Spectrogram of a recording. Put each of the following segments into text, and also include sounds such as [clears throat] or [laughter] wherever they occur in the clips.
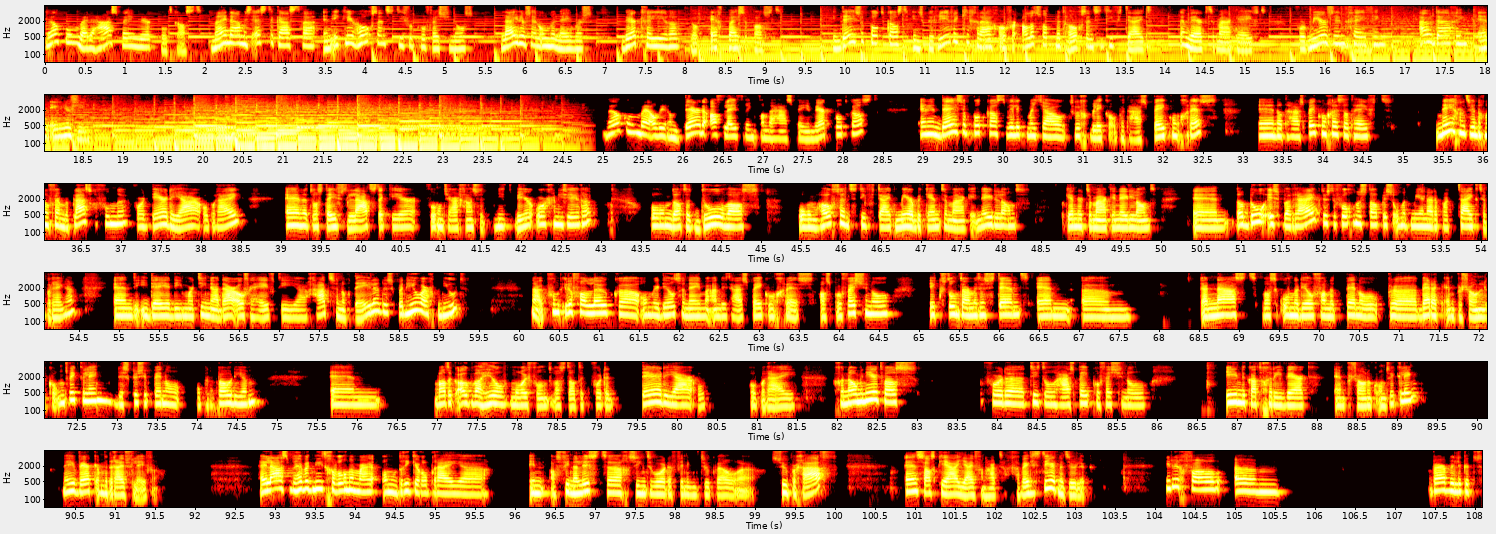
Welkom bij de HSP in Werk podcast. Mijn naam is Esther Kastra en ik leer hoogsensitieve professionals, leiders en ondernemers werk creëren dat echt bij ze past. In deze podcast inspireer ik je graag over alles wat met hoogsensitiviteit en werk te maken heeft. Voor meer zingeving, uitdaging en energie. Welkom bij alweer een derde aflevering van de HSP in Werk podcast. En in deze podcast wil ik met jou terugblikken op het HSP-congres. En dat HSP-congres dat heeft 29 november plaatsgevonden voor het derde jaar op rij. En het was tevens de laatste keer. Volgend jaar gaan ze het niet weer organiseren. Omdat het doel was om hoogsensitiviteit meer bekend te maken in Nederland. Bekender te maken in Nederland. En dat doel is bereikt. Dus de volgende stap is om het meer naar de praktijk te brengen. En de ideeën die Martina daarover heeft, die uh, gaat ze nog delen. Dus ik ben heel erg benieuwd. Nou, ik vond het in ieder geval leuk uh, om weer deel te nemen aan dit HSP-congres als professional. Ik stond daar met een stand en um, daarnaast was ik onderdeel van het panel Werk en Persoonlijke Ontwikkeling, discussiepanel op het podium. En wat ik ook wel heel mooi vond, was dat ik voor het derde jaar op, op rij genomineerd was voor de titel HSP Professional in de categorie werk en persoonlijke ontwikkeling. Nee, werk en bedrijfsleven. Helaas heb ik niet gewonnen, maar om drie keer op rij uh, in, als finalist uh, gezien te worden, vind ik natuurlijk wel uh, super gaaf. En Saskia, jij van harte gefeliciteerd natuurlijk. In ieder geval, um, waar wil ik het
